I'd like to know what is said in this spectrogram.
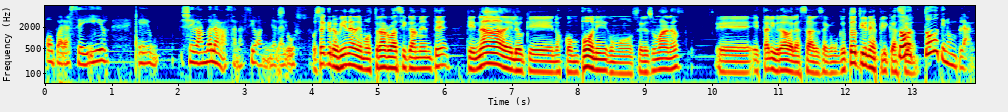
o para seguir eh, llegando a la sanación y a la luz. O sea que nos viene a demostrar básicamente que nada de lo que nos compone como seres humanos eh, está librado al azar. O sea, como que todo tiene una Todo, explicación. todo tiene un plan.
